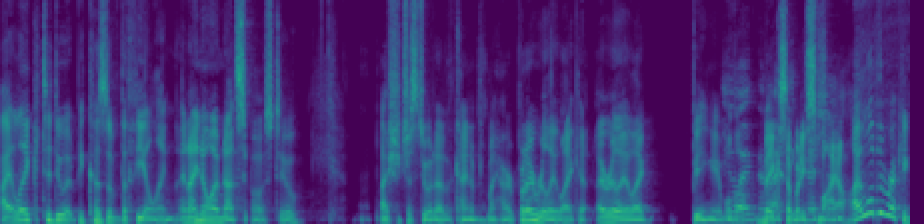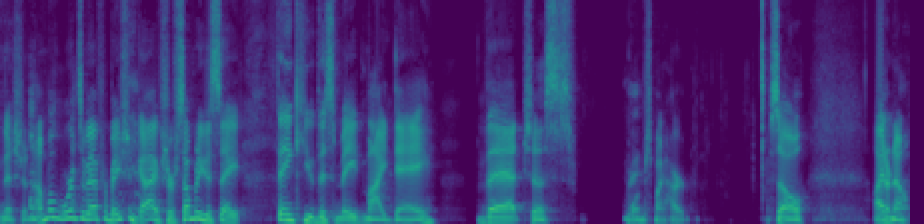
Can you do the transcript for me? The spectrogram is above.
I like to do it because of the feeling. And I know I'm not supposed to. I should just do it out of the kindness of my heart, but I really like it. I really like being able You to like make somebody smile. I love the recognition. I'm a words of affirmation guy. For somebody to say, "Thank you, this made my day," that just warms my heart. So, I don't know.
